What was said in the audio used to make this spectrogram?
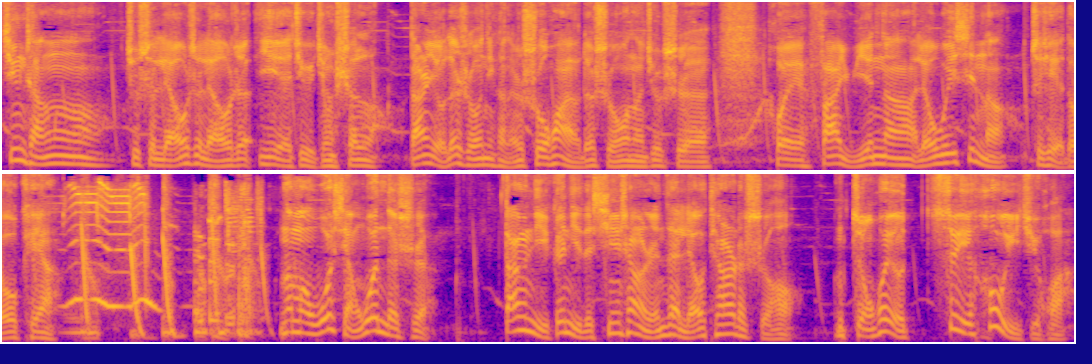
经常呢就是聊着聊着夜就已经深了。当然，有的时候你可能说话，有的时候呢就是会发语音呐、聊微信呐，这些也都 OK 啊。那么我想问的是，当你跟你的心上人在聊天的时候，总会有最后一句话。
